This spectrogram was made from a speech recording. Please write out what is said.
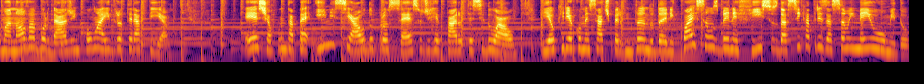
uma nova abordagem com a hidroterapia. Este é o pontapé inicial do processo de reparo tecidual. E eu queria começar te perguntando, Dani, quais são os benefícios da cicatrização em meio úmido?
